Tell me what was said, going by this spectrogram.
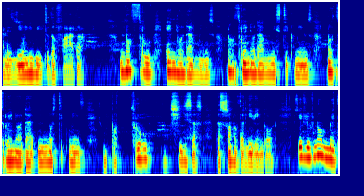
and is the only way to the Father not through any other means, not through any other mystic means, not through any other gnostic means, but through Jesus, the Son of the living God. So if you've not met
